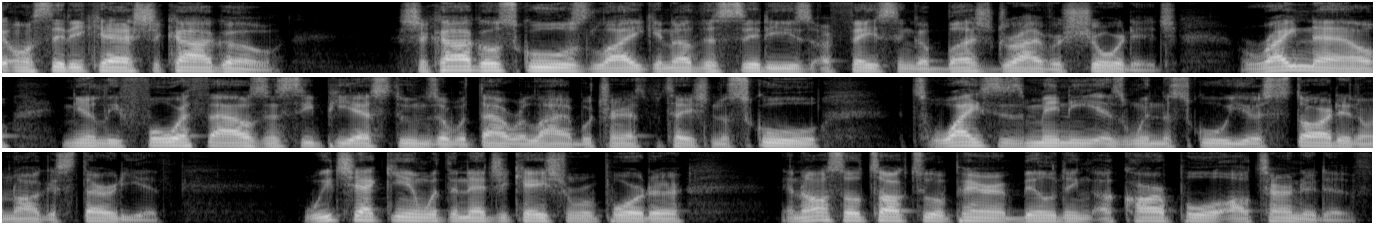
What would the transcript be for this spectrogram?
on CityCast Chicago, Chicago schools, like in other cities, are facing a bus driver shortage. Right now, nearly 4,000 CPS students are without reliable transportation to school, twice as many as when the school year started on August 30th. We check in with an education reporter and also talk to a parent building a carpool alternative.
